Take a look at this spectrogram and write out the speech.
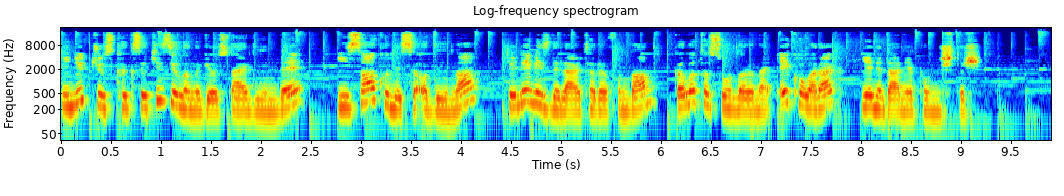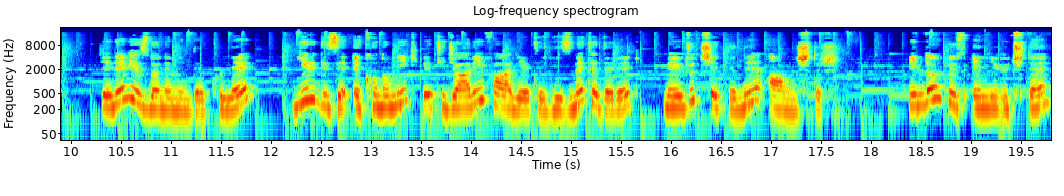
1348 yılını gösterdiğinde İsa Kulesi adıyla Cenevizliler tarafından Galata surlarına ek olarak yeniden yapılmıştır. Ceneviz döneminde kule bir dizi ekonomik ve ticari faaliyete hizmet ederek mevcut şeklini almıştır. 1453'te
